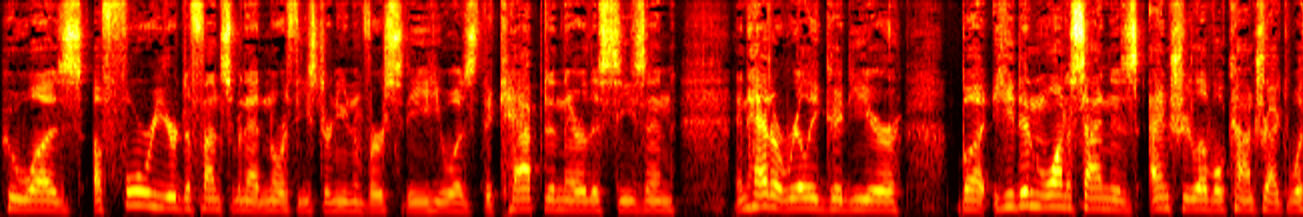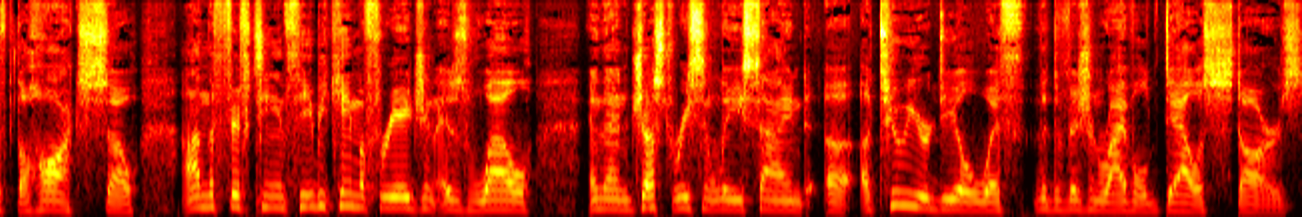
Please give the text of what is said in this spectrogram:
who was a four year defenseman at Northeastern University. He was the captain there this season and had a really good year, but he didn't want to sign his entry level contract with the Hawks. So on the 15th, he became a free agent as well. And then just recently signed a, a two year deal with the division rival Dallas Stars.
